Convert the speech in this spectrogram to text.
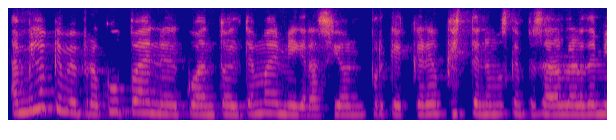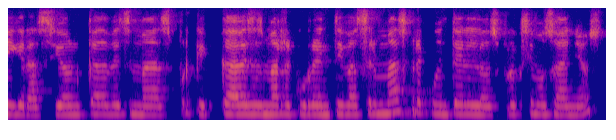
A mí lo que me preocupa en cuanto al tema de migración, porque creo que tenemos que empezar a hablar de migración cada vez más, porque cada vez es más recurrente y va a ser más frecuente en los próximos años,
